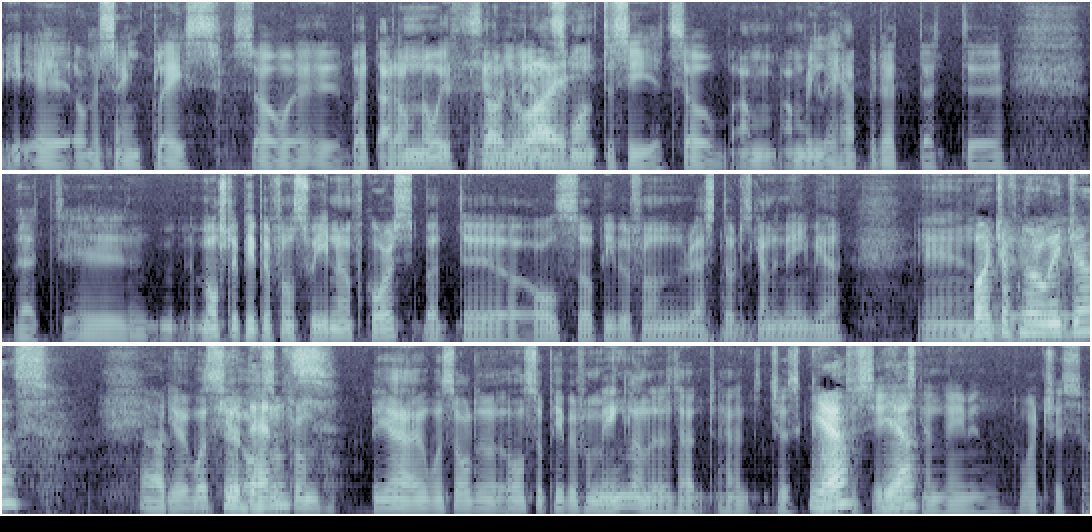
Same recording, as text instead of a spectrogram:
uh, on the same place. So, uh, but I don't know if So anyone else I. want to see it. So I'm I'm really happy that that. Uh, that uh, mostly people from Sweden, of course, but uh, also people from the rest of Scandinavia. And, Bunch of uh, Norwegians, yeah, it was few also Danes. from yeah, it was also also people from England that had had just come Yeah, to see yeah. Scandinavian watches. So,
